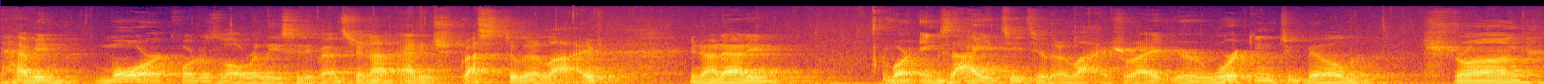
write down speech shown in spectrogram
having more cortisol releasing events, you're not adding stress to their life, you're not adding more anxiety to their lives, right? You're working to build strong,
